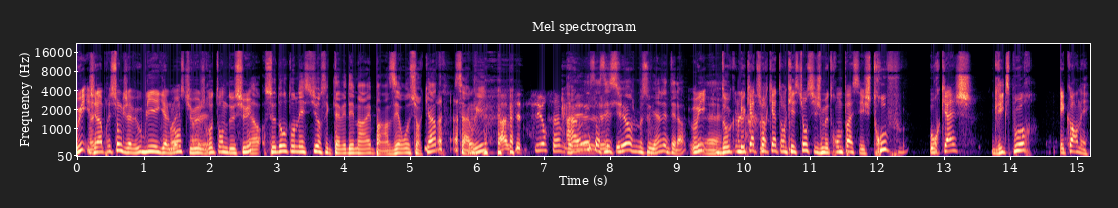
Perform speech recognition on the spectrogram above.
Oui, j'ai l'impression que j'avais oublié également. Ouais, si tu veux, ouais. je retourne dessus. Alors, ce dont on est sûr, c'est que tu avais démarré par un 0 sur 4. Ça, oui. Ah, vous êtes sûr, ça? Vous Ah avez oui, ça c'est sûr, je me souviens, j'étais là. Oui, Euh, donc le 4 sur 4 en question, si je me trompe pas, c'est Schtroumpf, Urkash, Grixpour et Cornet.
